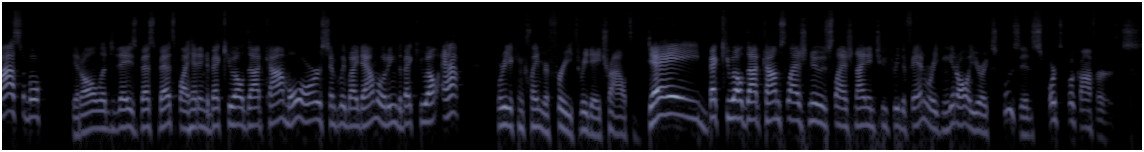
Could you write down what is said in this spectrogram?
possible. Get all of today's best bets by heading to betql.com or simply by downloading the BetQL app, where you can claim your free three-day trial today. BetQL.com slash news slash 923 the fan, where you can get all your exclusive sportsbook offers.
